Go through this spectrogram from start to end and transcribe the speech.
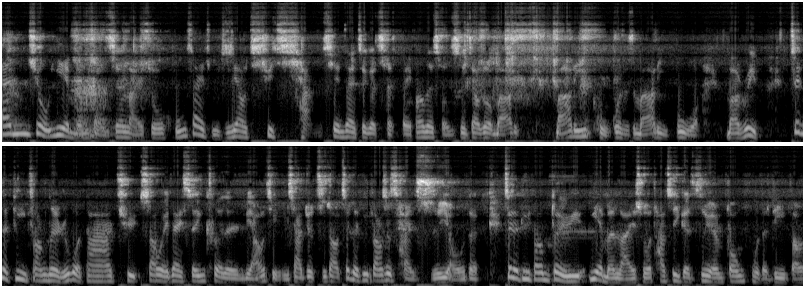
单就也门本身来说，胡塞组织要去抢现在这个城北方的城市叫做马里马里普或者是马里布哦，马里这个地方呢，如果大家去稍微再深刻的了解一下，就知道这个地方是产石油的。这个地方对于也门来说，它是一个资源丰富的地方。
